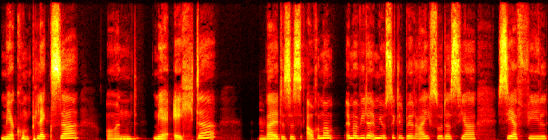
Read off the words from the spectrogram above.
mehr komplexer und mhm. mehr echter, mhm. weil das ist auch immer, immer wieder im Musical-Bereich so, dass ja sehr viel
